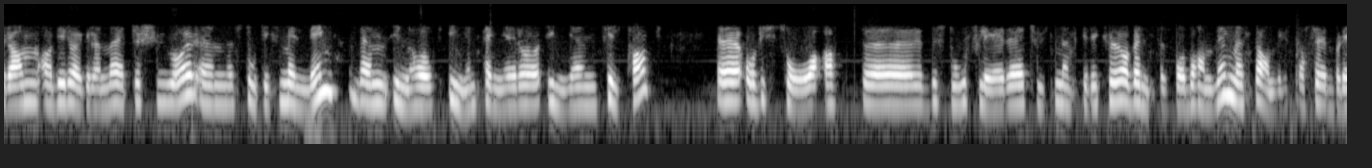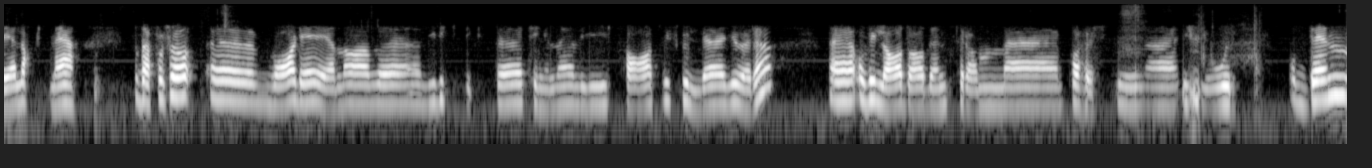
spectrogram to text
fram av de rød-grønne etter sju år en stortingsmelding. Den inneholdt ingen penger og ingen tiltak. Eh, og vi så at eh, det sto flere tusen mennesker i kø og ventet på behandling, mens behandlingsplasser ble lagt ned. Så Derfor så eh, var det en av de viktigste tingene vi sa at vi skulle gjøre. Og vi la da den fram på høsten i fjor. Og den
